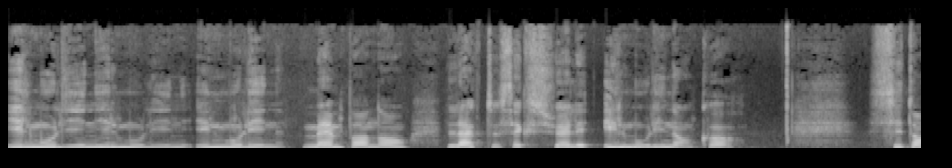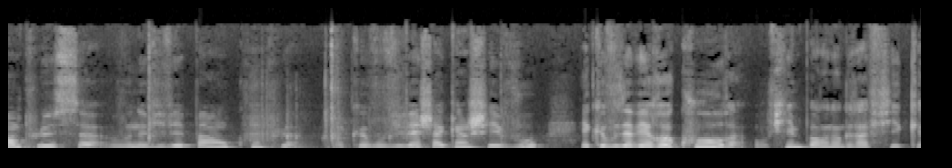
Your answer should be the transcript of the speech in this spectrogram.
Il mouline, il mouline, il mouline. Même pendant l'acte sexuel, il mouline encore. Si en plus vous ne vivez pas en couple, que vous vivez chacun chez vous et que vous avez recours aux films pornographiques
